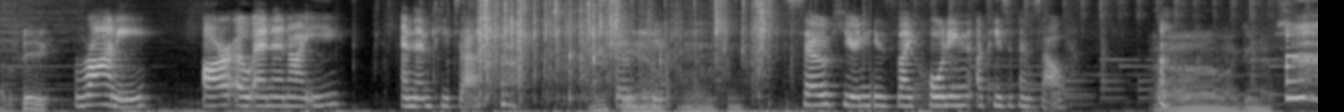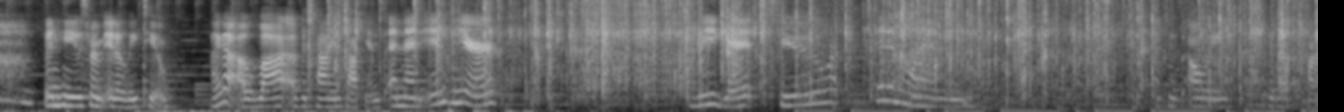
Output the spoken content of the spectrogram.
Have a pig. Ronnie, R-O-N-N-I-E, and then pizza. Let me So see cute. Yeah. So cute, and he's like holding a piece of himself. Oh my goodness. And he is from Italy too. I got a lot of Italian Falcons. And then in here, we get two hidden ones, which is always the best part.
